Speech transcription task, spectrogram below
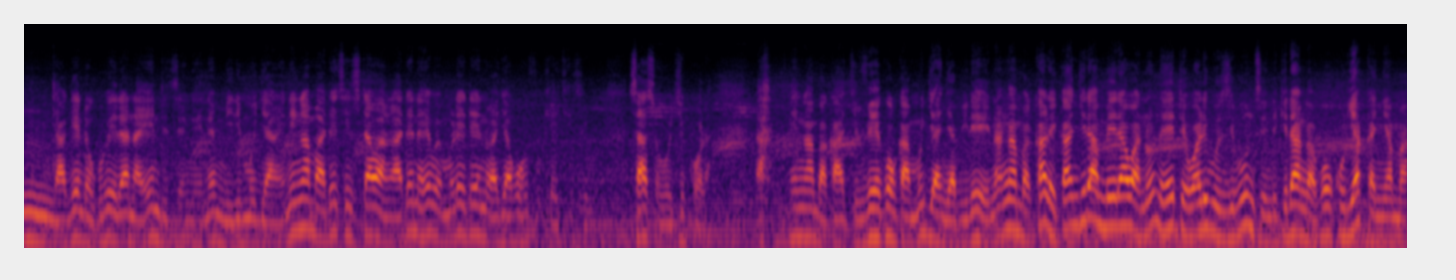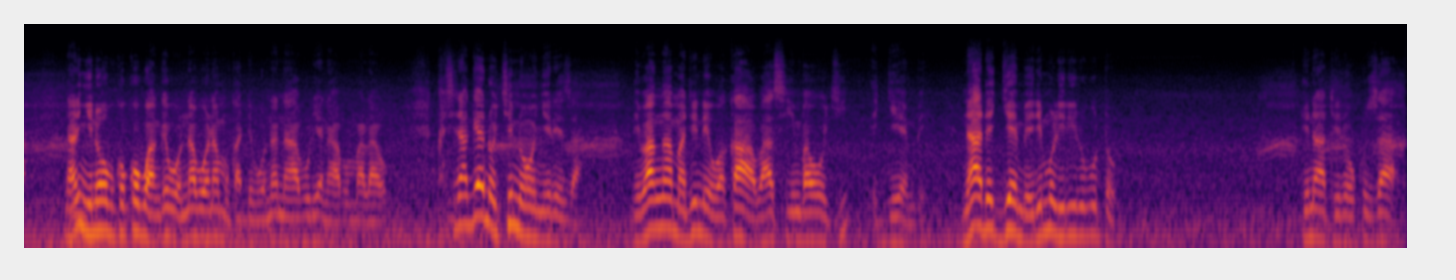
Mm. nti agenda okubeera naye ndize ngende mu mirimu gyange. Neŋŋamba ate sisita wange ate naye bwe muleeta eno ajja kunfuka ekizibu. Saasobola okikola Ah, neŋŋamba kakiveeko kamujjanjabire. Naŋŋamba kale kanjira mbeera wano naye tewali buzibu nsindikirangako okulya kanyama. Nali nyina obukoko bwange bwonna bwona mukadde bwonna n'abulya n'abumalawo. Kati nagenda okinoonyereza ne baŋŋamba nti newaka awo basimbawo ki? Ejjembe. Naye ate ejjembe erimu liri lubuto linaatera okuzaala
